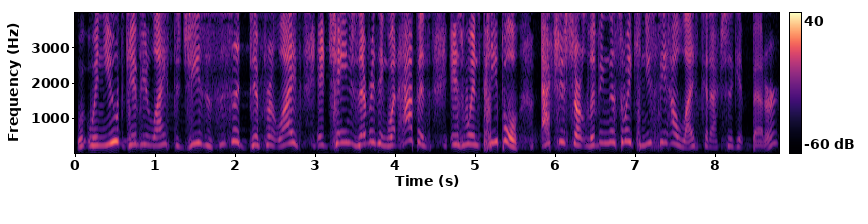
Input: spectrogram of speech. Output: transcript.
When you give your life to Jesus, this is a different life. It changes everything. What happens is when people actually start living this way, can you see how life could actually get better?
